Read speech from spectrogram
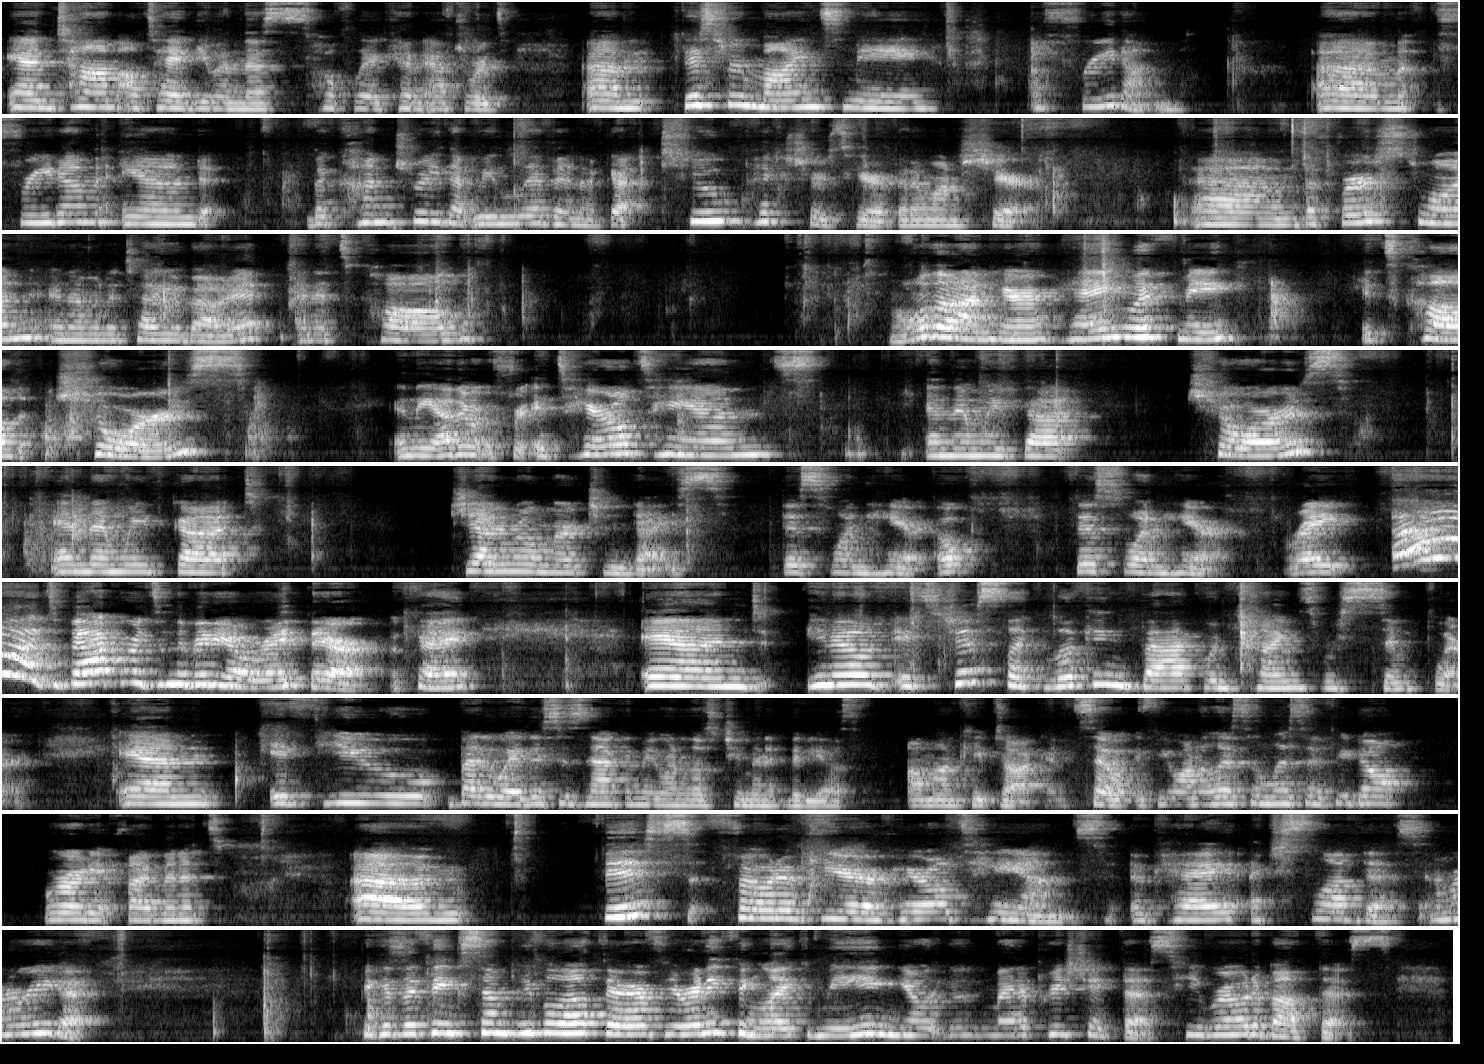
and Tom, I'll tag you in this. Hopefully, I can afterwards. Um, this reminds me of freedom. Um, freedom and the country that we live in. I've got two pictures here that I want to share. Um, the first one, and I'm going to tell you about it, and it's called hold on here, hang with me. It's called Chores. And the other, for it's Harold's Hands. And then we've got Chores. And then we've got General Merchandise. This one here. Oh, this one here, right? Ah, it's backwards in the video right there, okay? And, you know, it's just like looking back when times were simpler. And if you, by the way, this is not going to be one of those two minute videos. I'm to keep talking. So if you want to listen, listen. If you don't, we're already at five minutes. Um, this photo here, Harold's hands, okay? I just love this. And I'm to read it. Because I think some people out there, if you're anything like me, you, you might appreciate this. He wrote about this.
